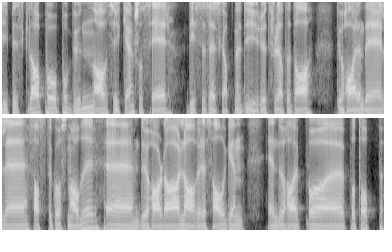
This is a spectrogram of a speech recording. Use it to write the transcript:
typisk da på, på bunnen av sykkelen så ser disse selskapene dyre ut. fordi at da du har en del eh, faste kostnader. Eh, du har da lavere salg enn, en du har på, på, topp,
